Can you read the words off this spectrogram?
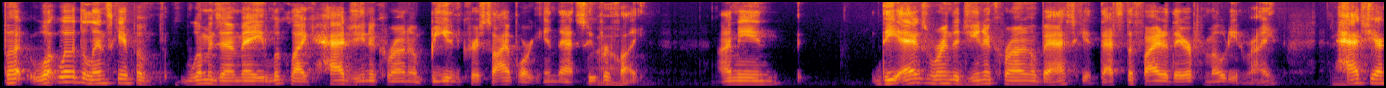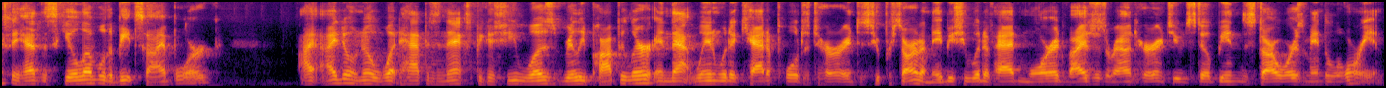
But what would the landscape of women's MMA look like had Gina Carano beaten Chris Cyborg in that super wow. fight? I mean, the eggs were in the Gina Carano basket. That's the fighter they were promoting, right? Had she actually had the skill level to beat Cyborg, I, I don't know what happens next because she was really popular and that win would have catapulted her into superstardom. Maybe she would have had more advisors around her and she would still be in the Star Wars Mandalorian.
